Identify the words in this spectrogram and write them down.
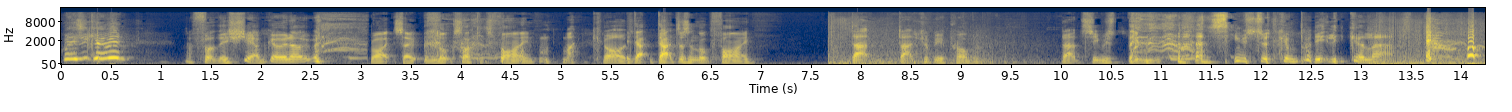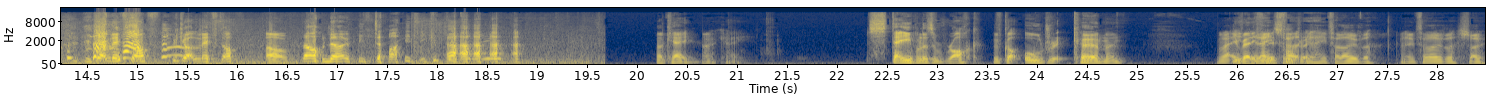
Where's he going? I thought this shit. I'm going home. Right, so it looks like it's fine. oh my god. that that doesn't look fine. That that could be a problem. That seems that seems to completely collapsed. We got lift off. We got lift off. Oh, Oh no, he died. He completely. okay. okay. Stable as a rock. We've got Aldrich Kerman. Well, You it, ready it for ain't this, fell, Aldrich? It ain't fell over. It ain't fell over. So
